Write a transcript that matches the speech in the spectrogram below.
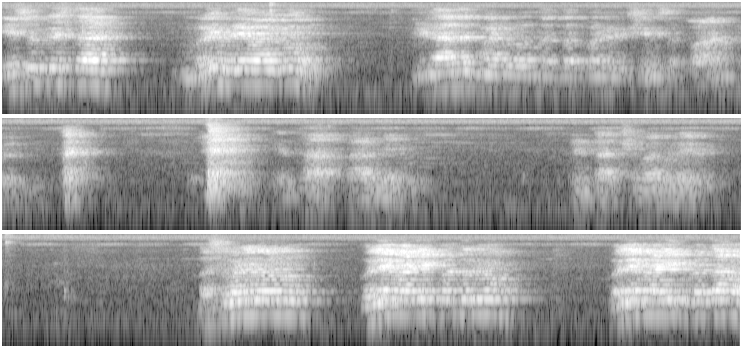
ಯೇಸು ಕ್ರಿಸ್ತ ಮೈ ಹೊಡೆಯುವಾಗಲೂ ಇಲ್ಲಾದಕ್ ಮಾಡಿರುವಂತ ತಪ್ಪ ನನಗೆ ಕ್ಷಮಿಸಪ್ಪ ಅಂತ. ಎಂಥ ತಾಳ್ಮೆ. ಎಂಥ ಕ್ಷಮಾಗುಣ. ಬಸವಣ್ಣನವರು ಕೊಲೆ ಮಾಡ್ಲಿಕ್ಕೆ ಬಂದರು ಕೊಲೆ ಮಾಡ್ಲಿಕ್ಕೆ ಬಂದವ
